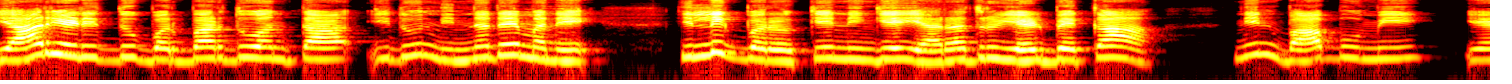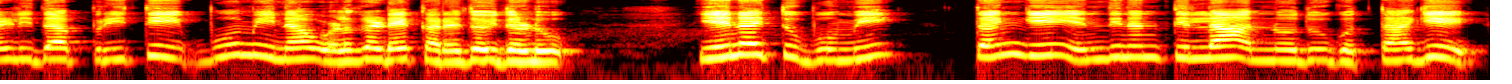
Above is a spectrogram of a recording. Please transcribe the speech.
ಯಾರು ಹೇಳಿದ್ದು ಬರಬಾರ್ದು ಅಂತ? ಇದು ನಿನ್ನದೇ ಮನೆ. ಇಲ್ಲಿಗೆ ಬರೋಕೆ ನಿಂಗೆ ಯಾರಾದರೂ ಹೇಳ್ಬೇಕಾ? ನಿನ್ ಬಾ ಭೂಮಿ ಹೇಳಿದ ಪ್ರೀತಿ ಭೂಮಿನ ಒಳಗಡೆ ಕರೆದೊಯ್ದಳು. ಏನಾಯ್ತು ಭೂಮಿ? ತಂಗಿ ಎಂದಿನಂತಿಲ್ಲ ಅನ್ನೋದು ಗೊತ್ತಾಗಿ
